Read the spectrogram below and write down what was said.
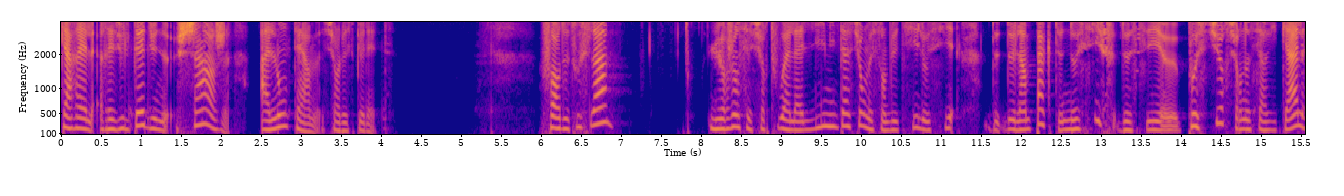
car elle résultait d'une charge à long terme sur le squelette. Fort de tout cela, l'urgence est surtout à la limitation, me semble-t-il, aussi de, l'impact nocif de ces euh, postures sur nos cervicales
